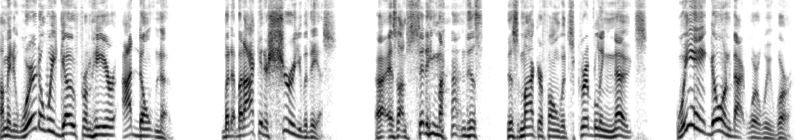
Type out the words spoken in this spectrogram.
I mean, where do we go from here? I don't know. But, but I can assure you with this uh, as I'm sitting behind this, this microphone with scribbling notes, we ain't going back where we were.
